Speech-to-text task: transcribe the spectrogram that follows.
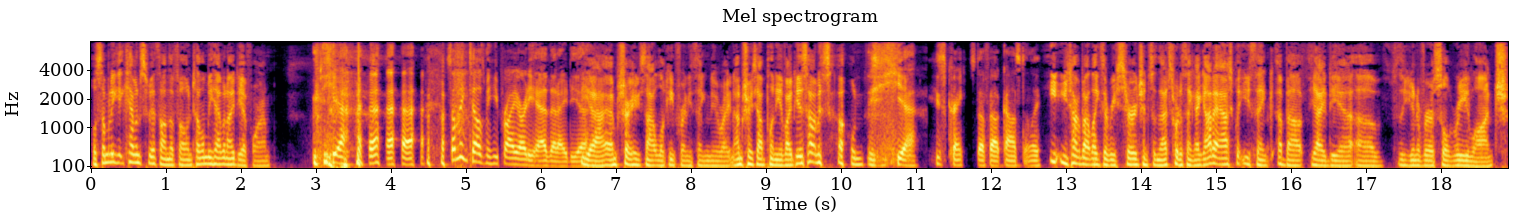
Well, somebody get Kevin Smith on the phone. Tell him we have an idea for him. yeah. Something tells me he probably already had that idea. Yeah. I'm sure he's not looking for anything new right now. I'm sure he's got plenty of ideas on his own. yeah. He's cranking stuff out constantly. you, you talk about like the resurgence and that sort of thing. I got to ask what you think about the idea of the Universal relaunch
